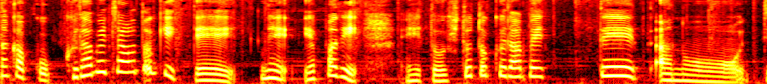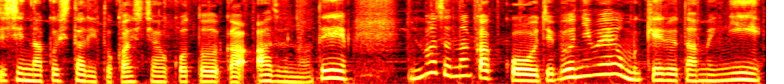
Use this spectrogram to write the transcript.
なんかこう比べちゃう時ってねやっぱり、えー、と人と比べてあの自信なくしたりとかしちゃうことがあるのでまずなんかこう自分に目を向けるために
